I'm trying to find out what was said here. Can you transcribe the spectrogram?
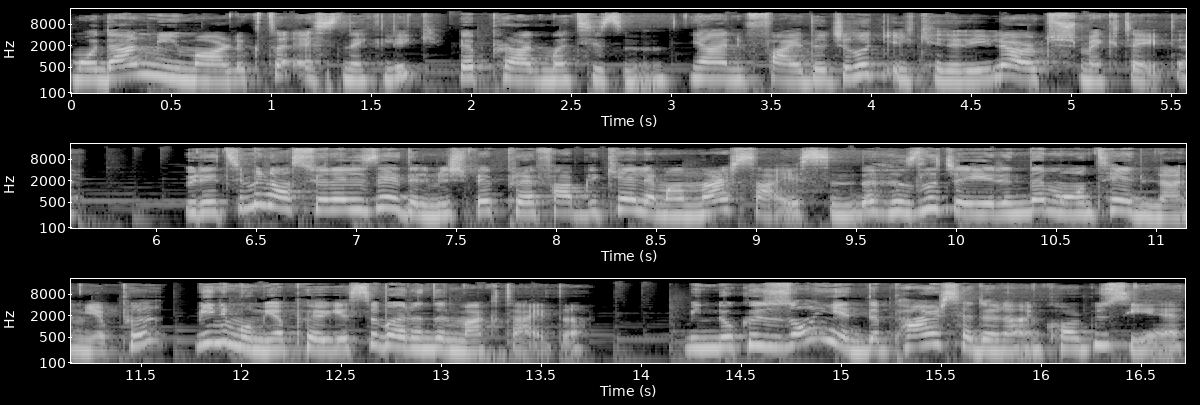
modern mimarlıkta esneklik ve pragmatizmin yani faydacılık ilkeleriyle örtüşmekteydi. Üretimi rasyonalize edilmiş ve prefabrike elemanlar sayesinde hızlıca yerinde monte edilen yapı minimum yapı ögesi barındırmaktaydı. 1917'de Paris'e dönen Corbusier,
